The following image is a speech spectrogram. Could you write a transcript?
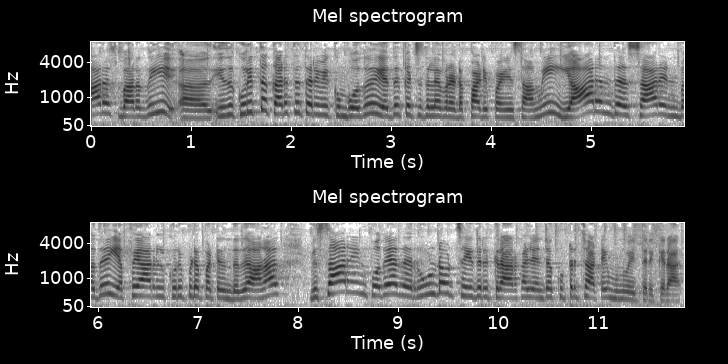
ஆர் எஸ் பாரதி இது குறித்த கருத்து தெரிவிக்கும் போது எதிர்க்கட்சித் தலைவர் எடப்பாடி பழனிசாமி யார் அந்த சார் என்பது எஃப்ஐஆரில் குறிப்பிடப்பட்டிருந்தது. ஆனால் விசாரணையின் போதே அதை ரூல்ட் அவுட் செய்திருக்கிறார்கள் என்ற குற்றச்சாட்டை முன்வைத்திருக்கிறார்.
